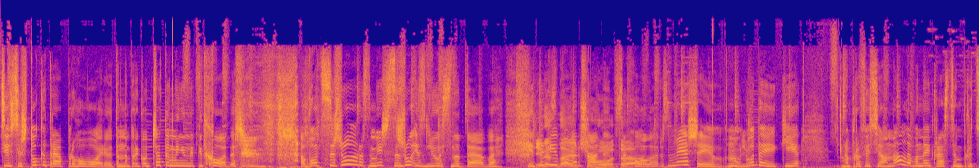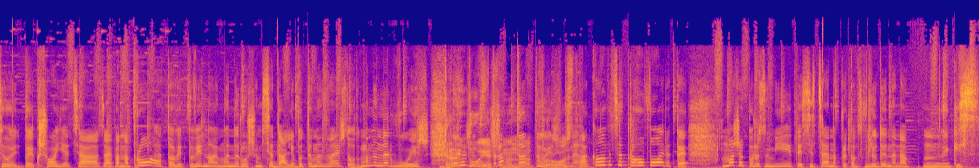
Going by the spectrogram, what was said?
ці всі штуки треба проговорювати. Наприклад, що ти мені не підходиш? Або от сижу, розумієш, сижу і злюсь на тебе. І, І такий повертати чого, та? психолога, розумієш? І, ну, люди, які. Професіонали вони якраз цим працюють, бо якщо є ця зайва напруга, то відповідно ми не рушимося далі. Бо ти мене знаєш, от мене нервуєш. Дратуєш Дра- мене, дратуєш просто. мене. А коли ви це проговорите, може порозумієтесь, і це, наприклад, в людини на якісь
